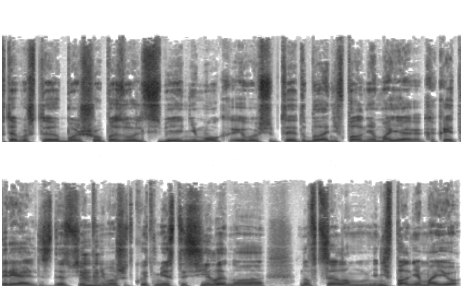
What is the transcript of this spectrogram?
потому что большего позволить себе не мог, и, в общем-то, это была не вполне моя какая-то реальность. Да? Я mm-hmm. понимал, что это какое-то место силы, но, но в целом не вполне мое.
